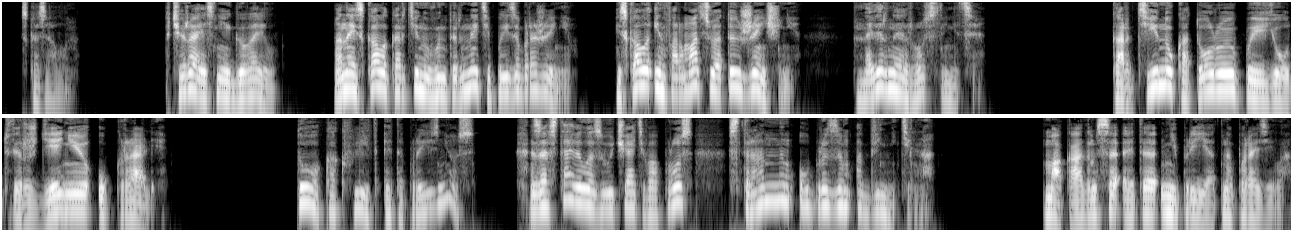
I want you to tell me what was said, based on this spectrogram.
— сказал он. «Вчера я с ней говорил. Она искала картину в интернете по изображениям, искала информацию о той женщине, наверное, родственнице картину, которую, по ее утверждению, украли. То, как Флит это произнес, заставило звучать вопрос странным образом обвинительно. МакАдамса это неприятно поразило.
